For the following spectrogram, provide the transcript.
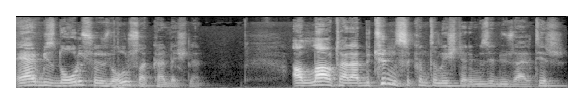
eğer biz doğru sözlü olursak kardeşler, Allahu Teala bütün sıkıntılı işlerimizi düzeltir.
